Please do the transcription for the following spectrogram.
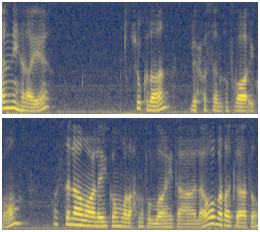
النهاية شكرا لحسن إصغائكم والسلام عليكم ورحمة الله تعالى وبركاته.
